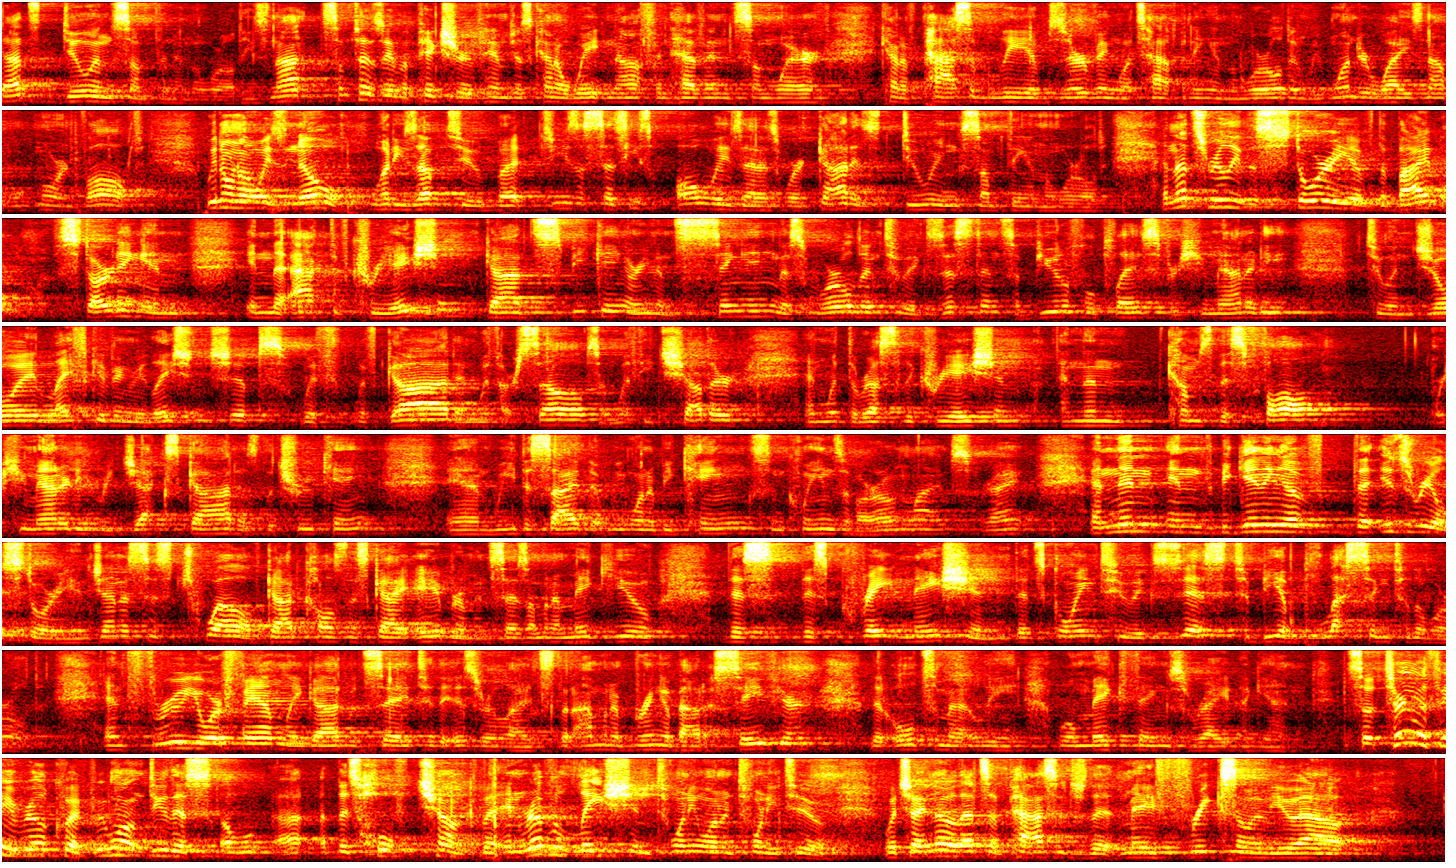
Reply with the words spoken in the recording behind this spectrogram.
God's doing something in the world. He's not, sometimes we have a picture of him just kind of waiting off in heaven somewhere, kind of passively observing what's happening in the world, and we wonder why he's not more involved. We don't always know what he's up to, but Jesus says he's always at his work. God is doing something in the world. And that's really the story of the Bible, starting in, in the act of creation, God speaking or even singing this world into existence, a beautiful place for humanity to enjoy life giving relationships with, with God and with ourselves and with each other and with the rest of the creation. And then comes this fall where humanity rejects God as the true king, and we decide that we want to be kings and queens of our own lives, right? And then in the beginning of the Israel story, in Genesis 12, God calls this guy Abram and says, I'm going to make you this, this great nation that's going to exist to be a blessing to the world. And through your family, God would say to the Israelites that I'm going to bring about a Savior that ultimately will make things right again. So turn with me real quick. We won't do this uh, this whole chunk, but in Revelation 21 and 22, which I know that's a passage that may freak some of you out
